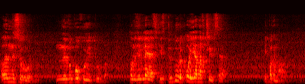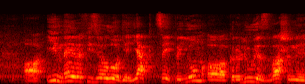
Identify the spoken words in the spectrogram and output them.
але не сьогодні, не в епоху Ютуба. Там з'являється якийсь придурок, о, я навчився. І погнали. А, І нейрофізіологія, як цей прийом корелює з вашими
